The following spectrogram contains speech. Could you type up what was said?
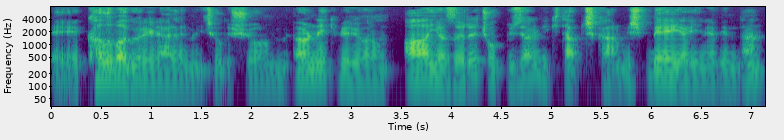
e, kalıba göre ilerlemeye çalışıyorum. Örnek veriyorum A yazarı çok güzel bir kitap çıkarmış B yayın evinden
